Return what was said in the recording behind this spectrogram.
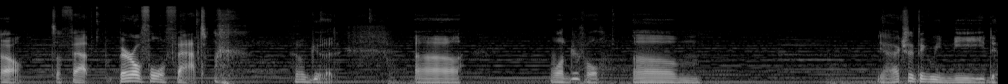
Oh, it's a fat barrel full of fat. oh, good. Uh, wonderful. Um, yeah, I actually think we need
